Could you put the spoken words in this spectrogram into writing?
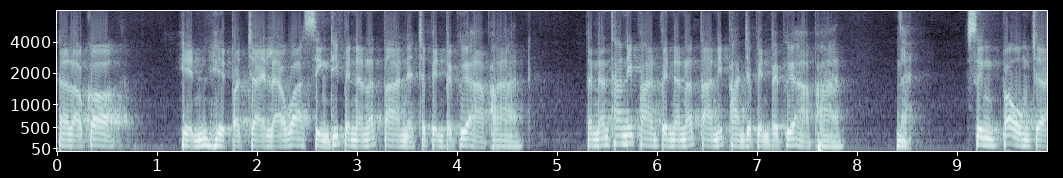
แล้วเราก็เห็นเหตุปัจจัยแล้วว่าสิ่งที่เป็นอนัตตาเนี่ยจะเป็นไปเพื่ออาพาธดังนั้นถ้านิพพานเป็นอนัตตานิพพานจะเป็นไปเพื่ออาพาธนะซึ่งพระองค์จะ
